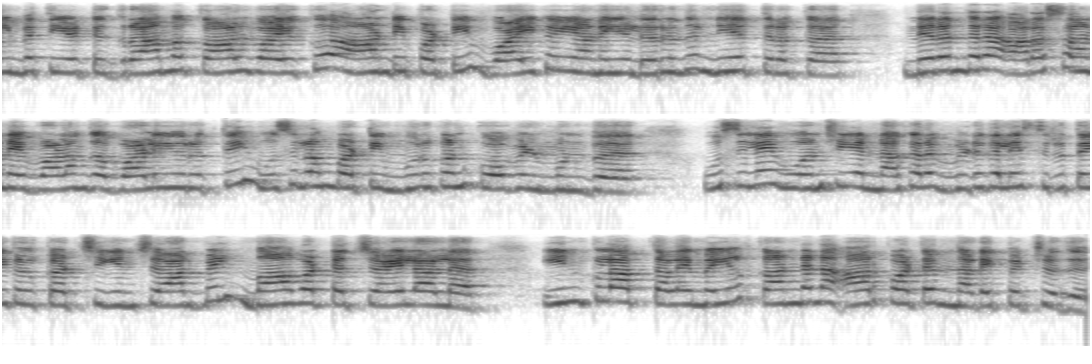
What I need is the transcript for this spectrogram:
ஐம்பத்தி எட்டு கிராம கால்வாய்க்கு ஆண்டிப்பட்டி வைகை அணையிலிருந்து நீர் திறக்க நிரந்தர அரசாணை வழங்க வலியுறுத்தி உசிலம்பட்டி முருகன் கோவில் முன்பு உசிலை ஒன்றிய நகர விடுதலை சிறுத்தைகள் கட்சியின் சார்பில் மாவட்ட செயலாளர் இன்குலாப் தலைமையில் கண்டன ஆர்ப்பாட்டம் நடைபெற்றது.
